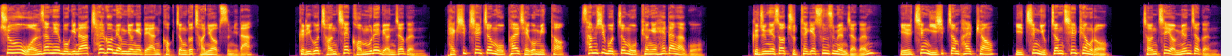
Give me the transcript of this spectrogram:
추후 원상 회복이나 철거 명령에 대한 걱정도 전혀 없습니다. 그리고 전체 건물의 면적은 117.58제곱미터 35.5평에 해당하고 그 중에서 주택의 순수 면적은 1층 20.8평, 2층 6.7평으로 전체 연면적은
